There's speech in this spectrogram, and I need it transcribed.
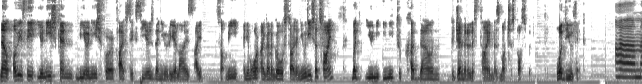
Now, obviously, your niche can be your niche for five, six years. Then you realize, I, it's not me anymore. I'm gonna go start a new niche. That's fine. But you need you need to cut down the generalist time as much as possible. What do you think? Um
